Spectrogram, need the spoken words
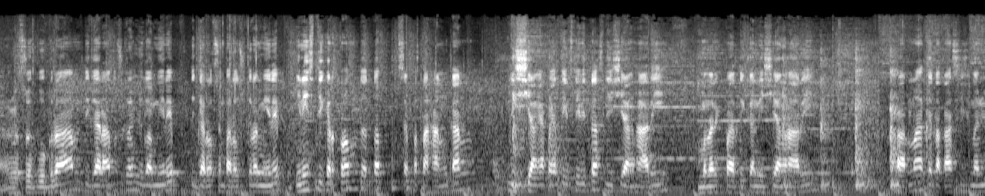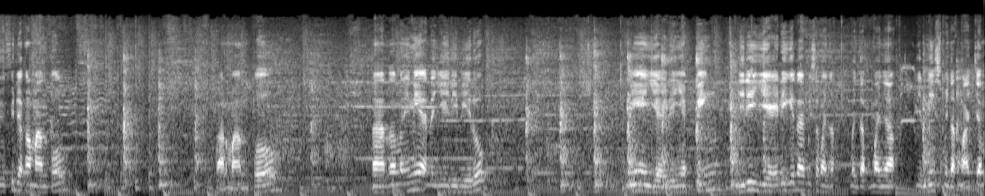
Nah, 220 gram 300 gram juga mirip 300 400 gram mirip. Ini stiker chrome tetap saya pertahankan di siang efektivitas di siang hari. Menarik perhatikan di siang hari. Karena kita kasih sinar UV dia akan mantul. Akan mantul nah teman ini ada JD biru. Ini JD nya pink. Jadi JD kita bisa banyak banyak banyak jenis banyak macam.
